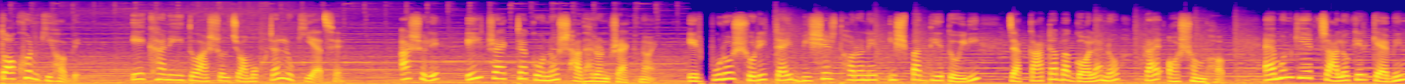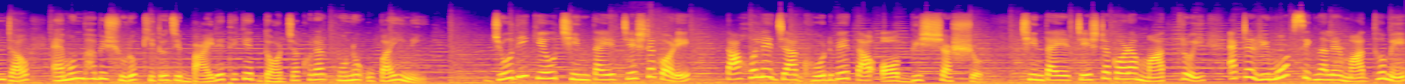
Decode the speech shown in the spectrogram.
তখন কি হবে? এখানেই তো আসল চমকটা লুকিয়ে আছে। আসলে এই ট্র্যাকটা কোনো সাধারণ ট্র্যাক নয়। এর পুরো শরীরটাই বিশেষ ধরনের ইস্পাত দিয়ে তৈরি, যা কাটা বা গলানো প্রায় অসম্ভব। এমনকি এর চালকের ক্যাবিনটাও এমনভাবে সুরক্ষিত যে বাইরে থেকে দরজা খোলার কোনো উপায়ই নেই। যদি কেউ ছিনতাইয়ের চেষ্টা করে, তাহলে যা ঘটবে তা অবিশ্বাস্য। ছিনতাইয়ের চেষ্টা করা মাত্রই একটা রিমোট সিগন্যালের মাধ্যমে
